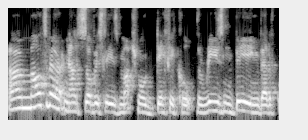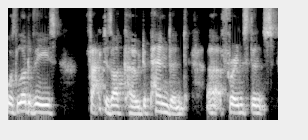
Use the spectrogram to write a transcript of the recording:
Um, multivariate analysis obviously is much more difficult. The reason being that, of course, a lot of these factors are codependent. Uh, for instance,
